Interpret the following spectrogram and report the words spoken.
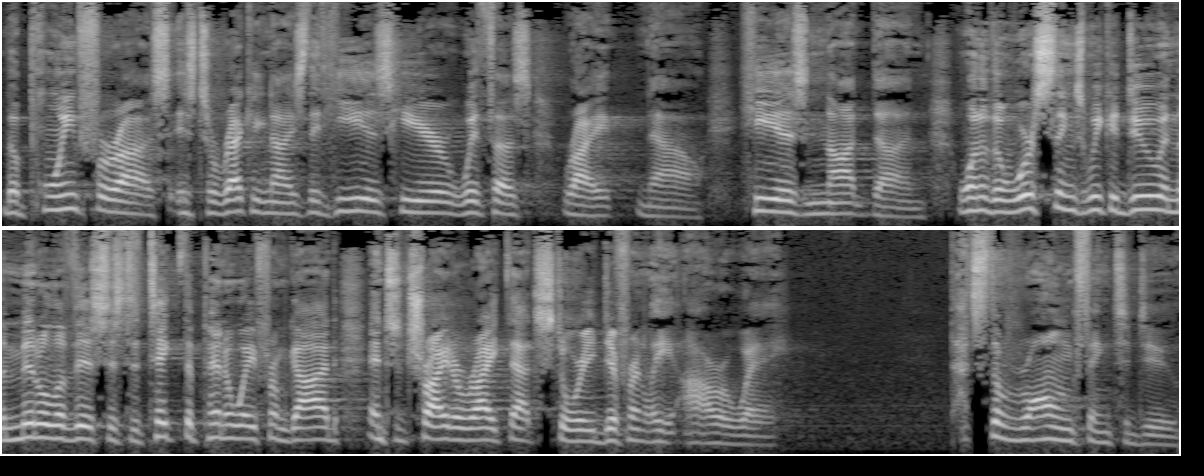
The point for us is to recognize that He is here with us right now. He is not done. One of the worst things we could do in the middle of this is to take the pen away from God and to try to write that story differently our way. That's the wrong thing to do.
